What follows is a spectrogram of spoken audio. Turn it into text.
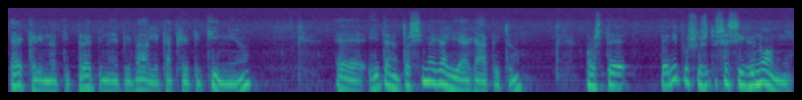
έκρινε ότι πρέπει να επιβάλλει κάποιο επιτίμιο ε, ήταν τόση μεγάλη η αγάπη του ώστε περίπου σου ζητούσε συγγνώμη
